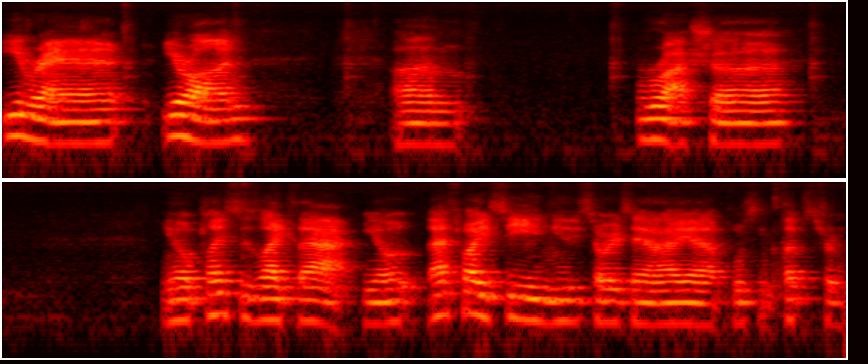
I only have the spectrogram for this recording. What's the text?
Iran, Iran, um, Russia, you know, places like that. You know, that's why you see news stories and I uh, posting clips from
